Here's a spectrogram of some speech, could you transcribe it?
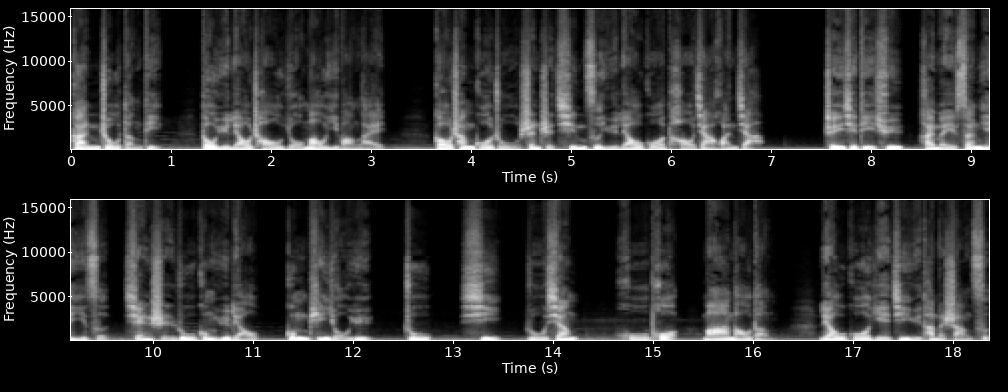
甘州等地都与辽朝有贸易往来，高昌国主甚至亲自与辽国讨价还价。这些地区还每三年一次遣使入贡于辽，贡品有玉、珠、锡、乳香、琥珀、玛瑙等，辽国也给予他们赏赐。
